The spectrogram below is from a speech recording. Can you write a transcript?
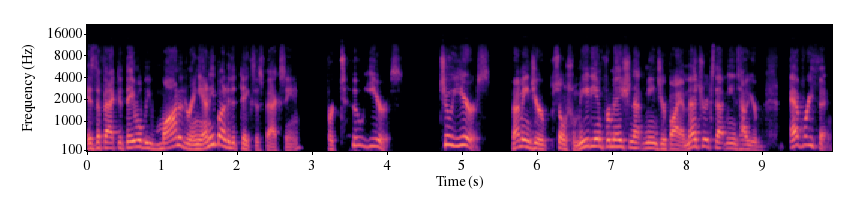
is the fact that they will be monitoring anybody that takes this vaccine for two years. Two years. That means your social media information. That means your biometrics. That means how you're everything.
